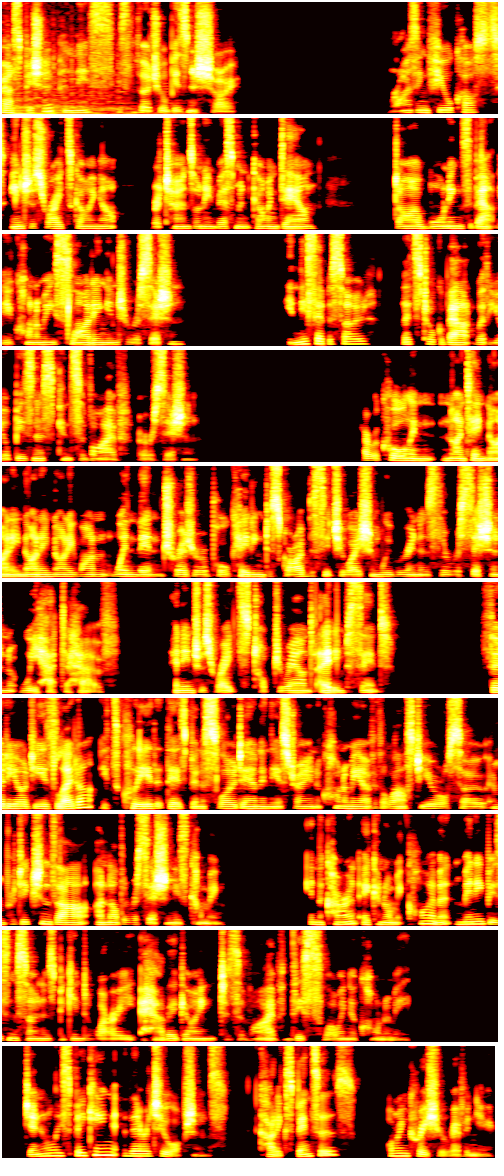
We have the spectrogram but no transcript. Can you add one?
Prowse Bishop, and this is the Virtual Business Show. Rising fuel costs, interest rates going up, returns on investment going down, dire warnings about the economy sliding into recession. In this episode, let's talk about whether your business can survive a recession. I recall in 1990 1991 when then Treasurer Paul Keating described the situation we were in as the recession we had to have, and interest rates topped around 18%. 30 odd years later, it's clear that there's been a slowdown in the Australian economy over the last year or so, and predictions are another recession is coming. In the current economic climate, many business owners begin to worry how they're going to survive this slowing economy. Generally speaking, there are two options cut expenses or increase your revenue.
